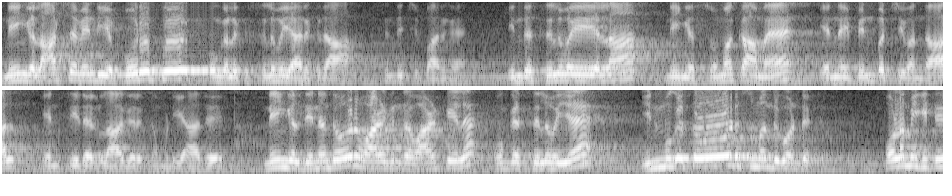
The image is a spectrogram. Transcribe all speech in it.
நீங்கள் ஆற்ற வேண்டிய பொறுப்பு உங்களுக்கு சிலுவையா இருக்குதா? சிந்திச்சு பாருங்க. இந்த சிலுவையெல்லாம் நீங்கள் சுமக்காம என்னை பின்பற்றி வந்தால் என் சீடர்களாக இருக்க முடியாது. நீங்கள் தினந்தோறும் வாழ்கின்ற வாழ்க்கையில் உங்கள் சிலுவையை இன்முகத்தோடு சுமந்து கொண்டு புலம்பிக்கிட்டு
